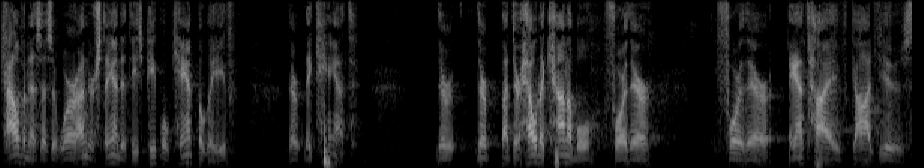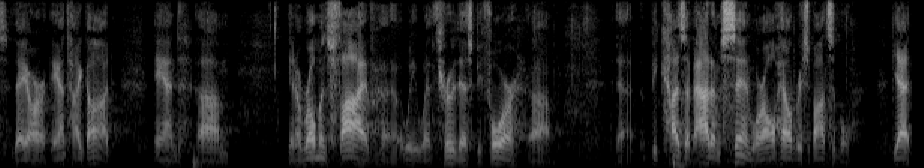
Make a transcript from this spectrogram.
Calvinists, as it were, understand that these people can't believe. They're, they can't. They're, they're, but they're held accountable for their, for their anti God views. They are anti God. And, um, you know, Romans 5, uh, we went through this before. Uh, uh, because of Adam's sin, we're all held responsible. Yet,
